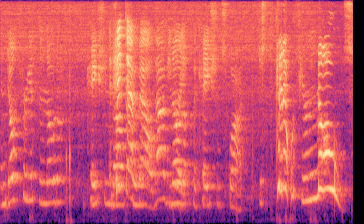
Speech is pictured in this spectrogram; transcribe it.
and don't forget the notification And bell. hit that bell. That would be great. Notification squad. Just hit it with your nose.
